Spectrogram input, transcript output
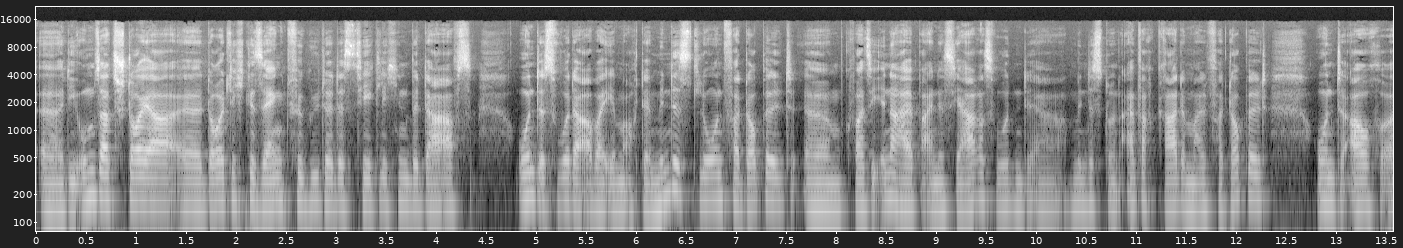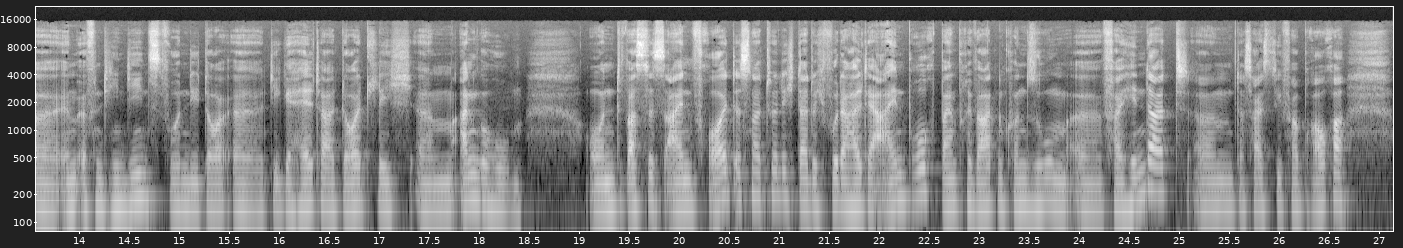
äh, die Umsatzsteuer äh, deutlich gesenkt für Güter des täglichen Bedarfs. Und es wurde aber eben auch der Mindestlohn verdoppelt. Ähm, quasi innerhalb eines Jahres wurden der Mindestlohn einfach gerade mal verdoppelt. Und auch äh, im öffentlichen Dienst wurden die, äh, die Gehälter deutlich ähm, angehoben. Und was es einen freut, ist natürlich, dadurch wurde halt der Einbruch beim privaten Konsum äh, verhindert. Ähm, das heißt, die Verbraucher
